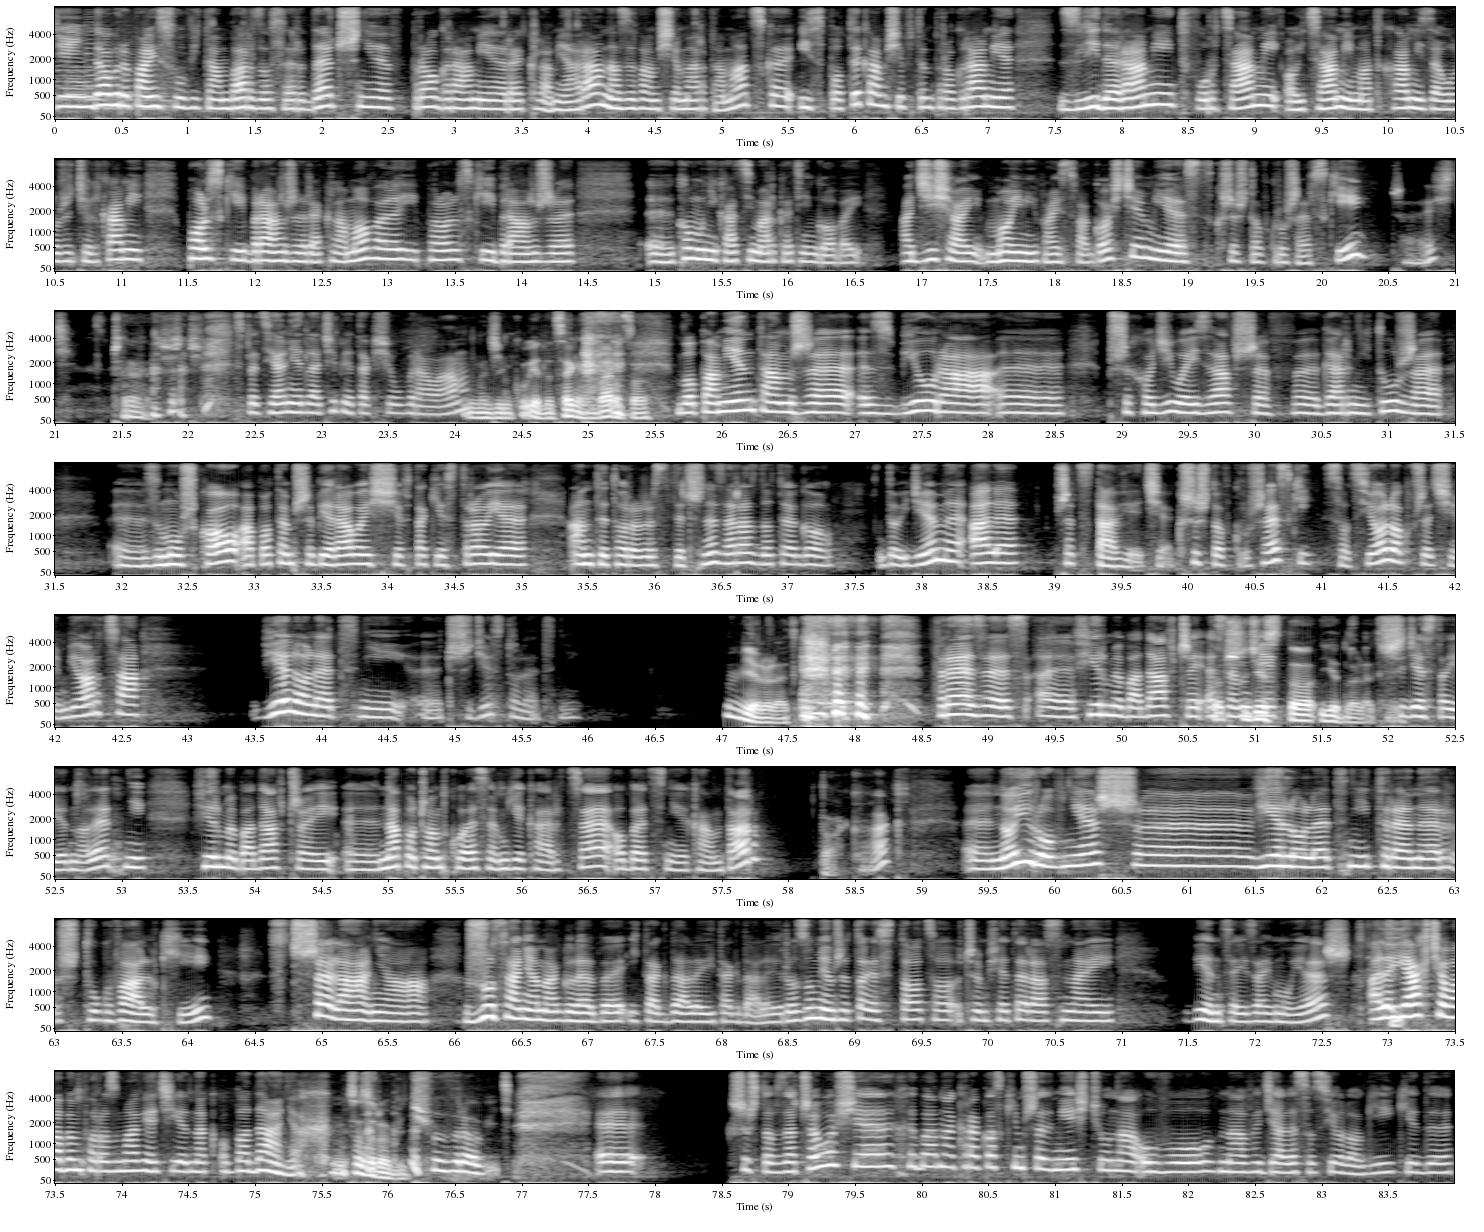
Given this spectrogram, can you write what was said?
Dzień dobry Państwu, witam bardzo serdecznie w programie Reklamiara. Nazywam się Marta Mackę i spotykam się w tym programie z liderami, twórcami, ojcami, matkami, założycielkami polskiej branży reklamowej i polskiej branży y, komunikacji marketingowej. A dzisiaj moim i Państwa gościem jest Krzysztof Kruszewski. Cześć. Cześć. Specjalnie dla ciebie tak się ubrałam. No dziękuję, doceniam bardzo. Bo pamiętam, że z biura y, przychodziłeś zawsze w garniturze y, z muszką, a potem przebierałeś się w takie stroje antyterrorystyczne. Zaraz do tego dojdziemy, ale przedstawię cię. Krzysztof Kruszewski, socjolog, przedsiębiorca, wieloletni, y, 30-letni Wieloletni Prezes e, firmy badawczej to 31-letni. 31-letni firmy badawczej e, na początku SMG KRC, obecnie Kantar. Tak. tak. E, no i również wieloletni trener sztuk walki, strzelania, rzucania na glebę tak, tak dalej. Rozumiem, że to jest to, co, czym się teraz naj najwięcej zajmujesz, ale ja chciałabym porozmawiać jednak o badaniach No Co zrobić? co zrobić. E, Krzysztof, zaczęło się chyba na krakowskim przedmieściu na UW, na Wydziale Socjologii, kiedy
